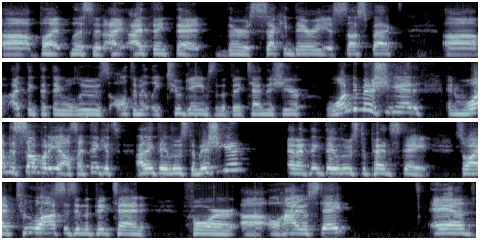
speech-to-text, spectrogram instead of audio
Uh, but listen, I, I think that their secondary is suspect. Um, I think that they will lose ultimately two games in the Big Ten this year, one to Michigan and one to somebody else. I think it's I think they lose to Michigan and I think they lose to Penn State. So I have two losses in the Big Ten for uh, Ohio State. And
